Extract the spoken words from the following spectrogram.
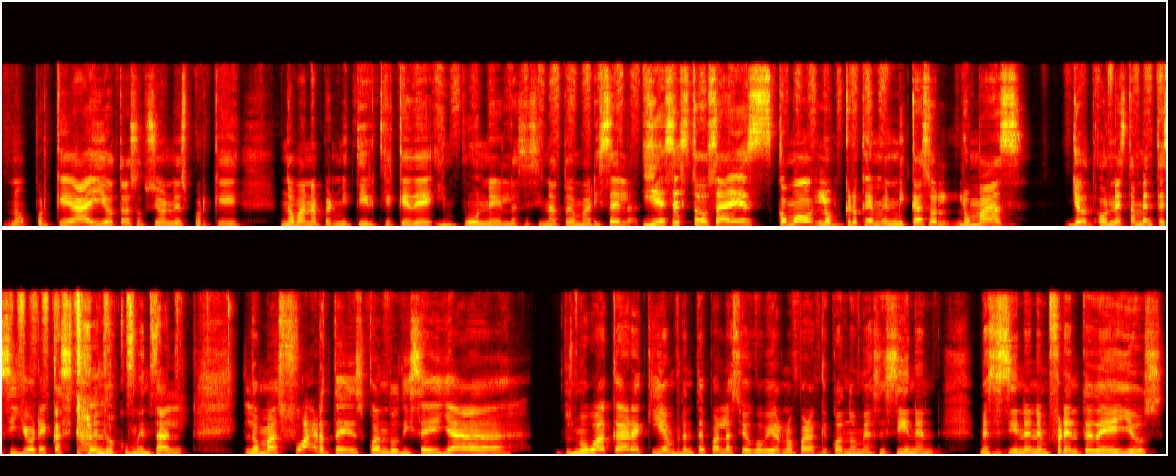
¿no? Porque hay otras opciones, porque no van a permitir que quede impune el asesinato de Marisela. Y es esto, o sea, es como, lo, creo que en mi caso lo más, yo honestamente sí lloré casi todo el documental. Lo más fuerte es cuando dice ella, pues me voy a quedar aquí enfrente del Palacio de Gobierno para que cuando me asesinen, me asesinen enfrente de ellos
